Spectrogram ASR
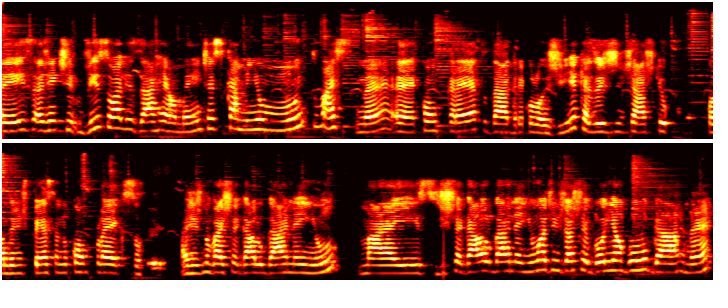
fez a gente visualizar realmente esse caminho muito mais né, é, concreto da agroecologia, que às vezes a gente acha que quando a gente pensa no complexo, a gente não vai chegar a lugar nenhum, mas de chegar a lugar nenhum, a gente já chegou em algum lugar, né?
